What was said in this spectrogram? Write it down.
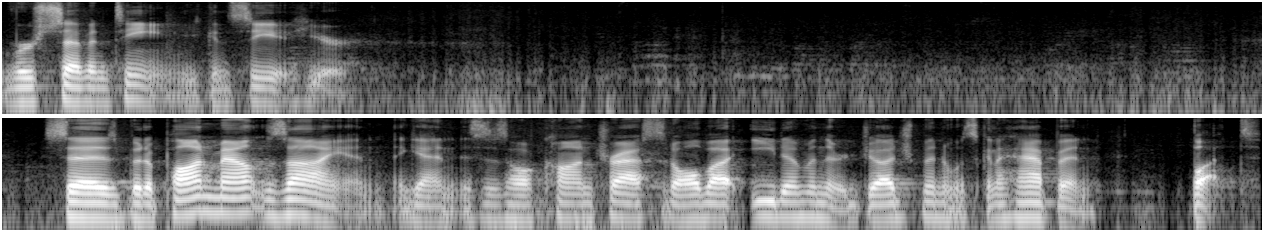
verse 17, you can see it here. Says, But upon Mount Zion, again, this is all contrasted, all about Edom and their judgment and what's going to happen. But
